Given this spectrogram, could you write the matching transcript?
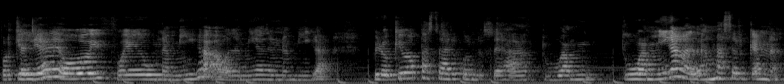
Porque el día de hoy fue una amiga o la amiga de una amiga, pero ¿qué va a pasar cuando sea tu, tu amiga la más cercana?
